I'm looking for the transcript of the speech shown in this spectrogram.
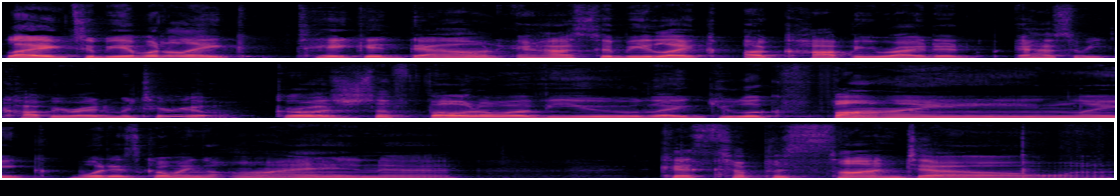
Like to be able to like take it down, it has to be like a copyrighted, it has to be copyrighted material. Girl, it's just a photo of you. Like you look fine. Like what is going on? Que está pasando?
